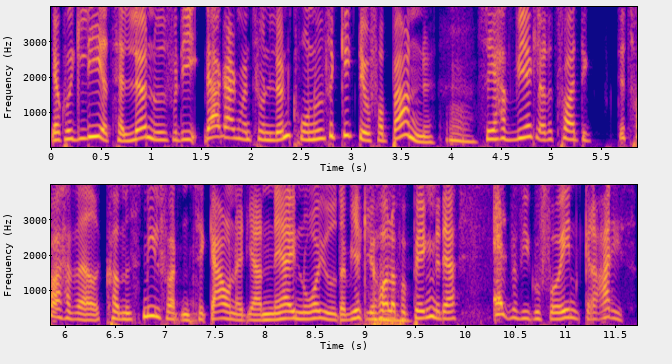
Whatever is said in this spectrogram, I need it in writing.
jeg kunne ikke lide at tage løn ud, fordi hver gang man tog en lønkrone ud, så gik det jo fra børnene. Mm. Så jeg har virkelig, og det tror jeg, det, det tror jeg har været kommet Smilfonden til gavn, at jeg er nær i Nordjyd, der virkelig holder på pengene der. Alt, hvad vi kunne få ind gratis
